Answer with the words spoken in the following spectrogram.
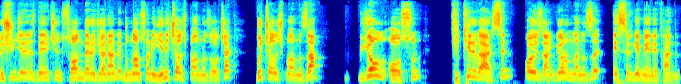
Düşünceleriniz benim için son derece önemli. Bundan sonra yeni çalışmalarımız olacak. Bu çalışmalarımıza yol olsun, fikir versin. O yüzden yorumlarınızı esirgemeyin efendim.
